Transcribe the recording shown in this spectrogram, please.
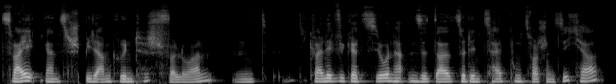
zwei ganze Spiele am grünen Tisch verloren. Und die Qualifikation hatten sie da zu dem Zeitpunkt zwar schon sicher,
